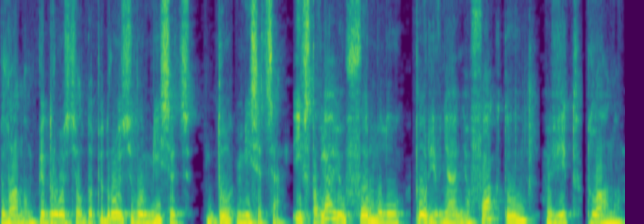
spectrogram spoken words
планом підрозділ до підрозділу, місяць до місяця. І вставляю формулу порівняння факту від плану.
